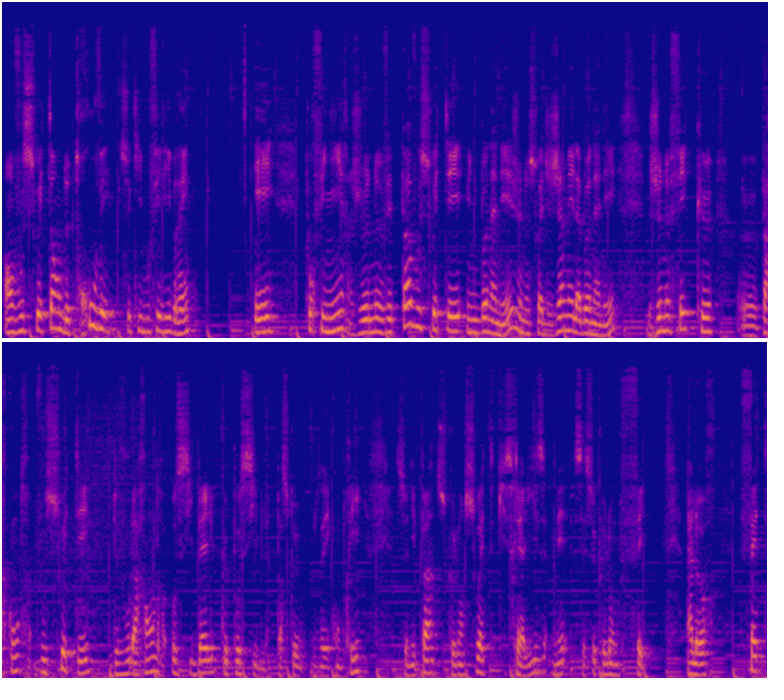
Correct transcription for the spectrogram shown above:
en vous souhaitant de trouver ce qui vous fait vibrer. Et pour finir, je ne vais pas vous souhaiter une bonne année, je ne souhaite jamais la bonne année, je ne fais que, euh, par contre, vous souhaiter de vous la rendre aussi belle que possible. Parce que, vous avez compris, ce n'est pas ce que l'on souhaite qui se réalise, mais c'est ce que l'on fait. Alors, faites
